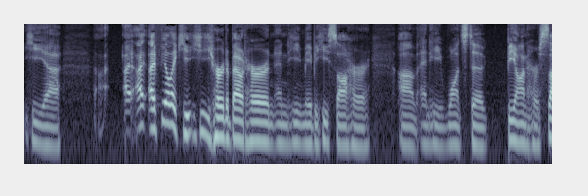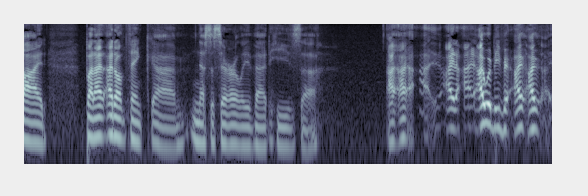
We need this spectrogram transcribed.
he. Uh, I, I- I feel like he, he heard about her and, and he maybe he saw her, um, and he wants to be on her side, but I, I don't think um necessarily that he's. Uh, I, I, I, I, I would be ve- I, I, I-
